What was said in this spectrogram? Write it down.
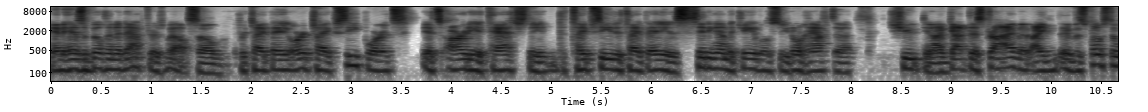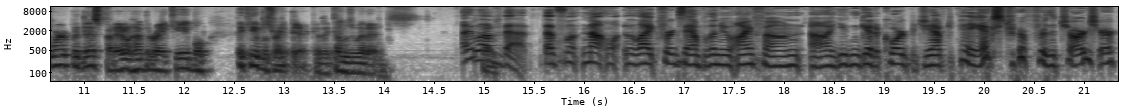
And it has a built-in adapter as well. So for Type A or Type C ports, it's already attached. The, the Type C to Type A is sitting on the cable, so you don't have to shoot. You know, I've got this drive. I it was supposed to work with this, but I don't have the right cable. The cable's right there because it comes with it. I love that. That's not like, for example, the new iPhone. Uh, you can get a cord, but you have to pay extra for the charger.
